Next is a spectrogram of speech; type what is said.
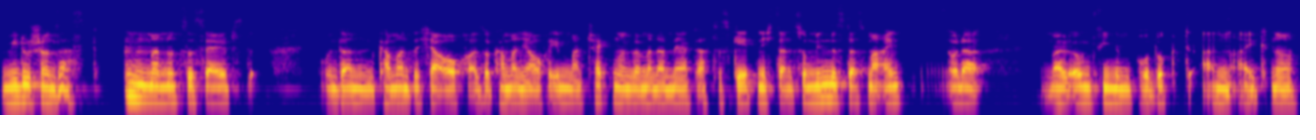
Wie du schon sagst, man nutzt es selbst und dann kann man sich ja auch, also kann man ja auch eben mal checken und wenn man dann merkt, ach, das geht nicht, dann zumindest das mal ein oder mal irgendwie einem Produktaneigner,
